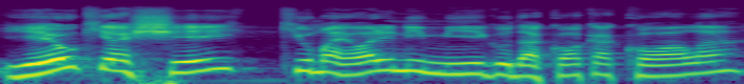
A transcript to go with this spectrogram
E eu que achei que o maior inimigo da Coca-Cola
